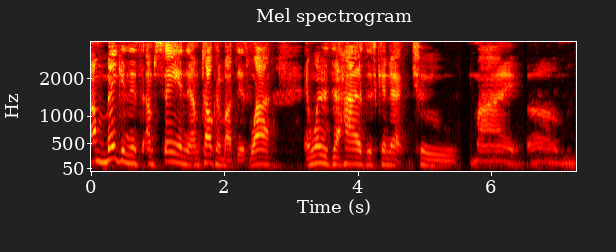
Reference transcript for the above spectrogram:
I'm making this, I'm saying that I'm talking about this. Why and what is the how does this connect to my um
